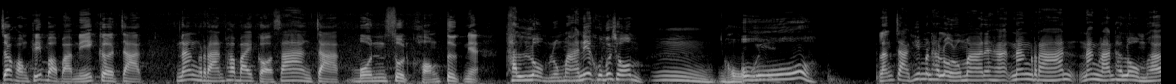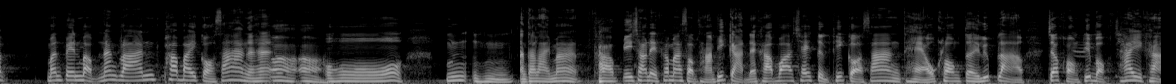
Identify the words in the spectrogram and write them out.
เจ้าของคลิปบอกแบบนี้เกิดจากนั่งร้านผ้าใบก่อสร้างจากบนสุดของตึกเนี่ยถล่มลงมาเนี่ยคุณผู้ชมอืมโอ้โหโอ้โหหลังจากที่มันถล่มลงมานะฮะนั่งร้านนั่งร้านถล่มครับ มันเป็นแบบนั่งร้านผ้าใบก่อสร้างนะฮะอ่าอ่า โอ้โหมันอื้อหืออันตรายมาก ครับ มีชาวเน็ตเข้ามาสอบถามพิกัดนะครับ ว่าใช่ตึกที่ก่อสร้างแถวคลองเตยหรือเปล่า เจ้าของที่บอกใช่ค่ะ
